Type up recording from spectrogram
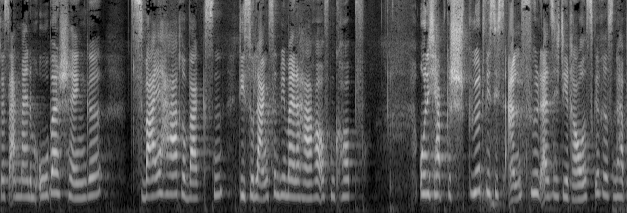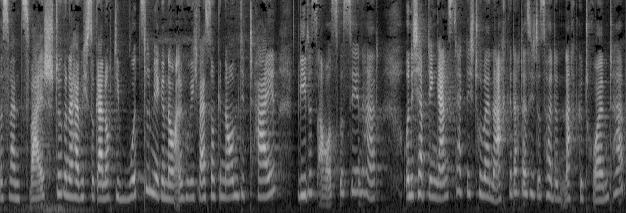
dass an meinem Oberschenkel zwei Haare wachsen, die so lang sind wie meine Haare auf dem Kopf. Und ich habe gespürt, wie es sich anfühlt, als ich die rausgerissen habe. Es waren zwei Stück und dann habe ich sogar noch die Wurzel mir genau angeguckt. Ich weiß noch genau im Detail, wie das ausgesehen hat. Und ich habe den ganzen Tag nicht drüber nachgedacht, dass ich das heute Nacht geträumt habe.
